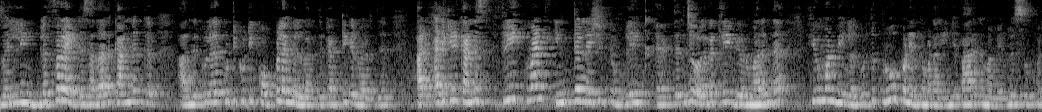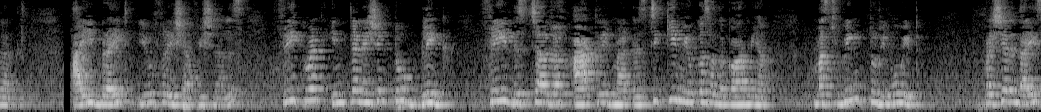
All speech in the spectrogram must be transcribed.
ஸ்வெல்லிங் பிளஃபரைட்டிஸ் அதாவது கண்ணுக்கு அதுக்குள்ள குட்டி குட்டி கொப்பளங்கள் வருது கட்டிகள் வருது. அடி- அடிக்கடி கண்ணு ஃப்ரீக்வெண்ட் இன்டர்நேஷன் டு பிளிங்க் எனக்கு தெரிஞ்ச உலகத்துலேயே இப்படி ஒரு மருந்தை ஹியூமன் பீங்ல கொடுத்து ப்ரூவ் பண்ணிருக்க மாட்டாங்க. இங்க பாருங்க மேம் எவ்வளவு சூப்பரா இருக்கு. Eye bright Euphrasia officinalis frequent inclination to blink free discharge of acrid matter sticky mucus on the cornea must wink to remove it. Pressure in the eyes,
